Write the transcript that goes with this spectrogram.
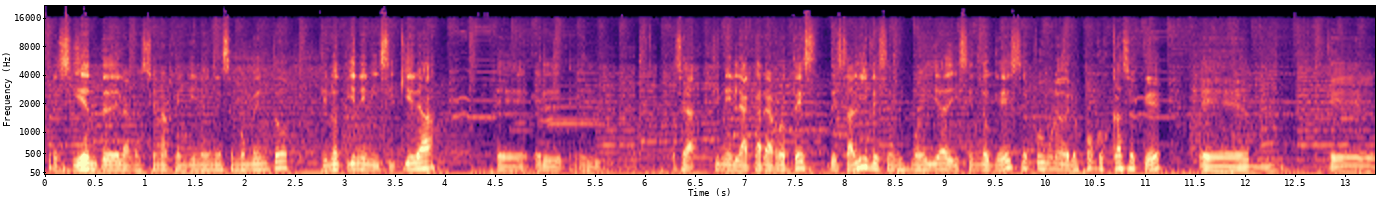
presidente de la Nación Argentina en ese momento, que no tiene ni siquiera eh, el, el- O sea, tiene la cararrotez de salir ese mismo día diciendo que ese fue uno de los pocos casos que, eh, que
